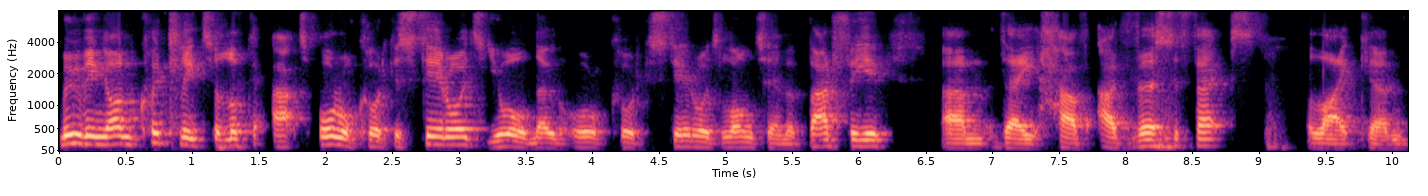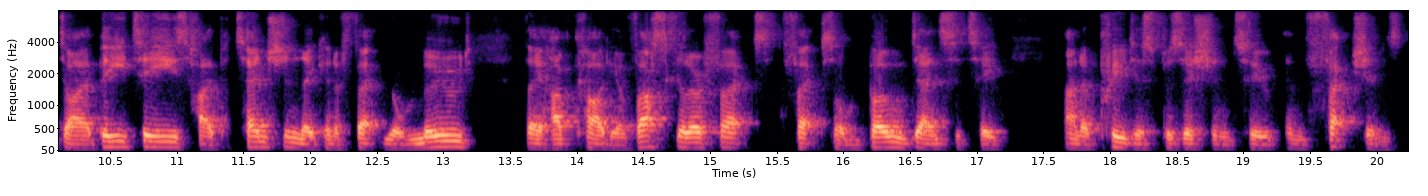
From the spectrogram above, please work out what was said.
Moving on quickly to look at oral corticosteroids. You all know that oral corticosteroids long term are bad for you. Um, they have adverse effects like um, diabetes, hypertension. They can affect your mood. They have cardiovascular effects, effects on bone density, and a predisposition to infections.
